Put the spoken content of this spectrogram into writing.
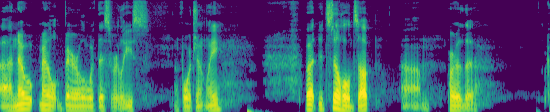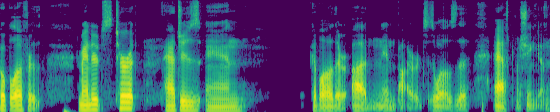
Uh, no metal barrel with this release, unfortunately, but it still holds up. Um, part of the cupola for the commander's turret, hatches, and couple other odd and end parts, as well as the aft machine gun.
